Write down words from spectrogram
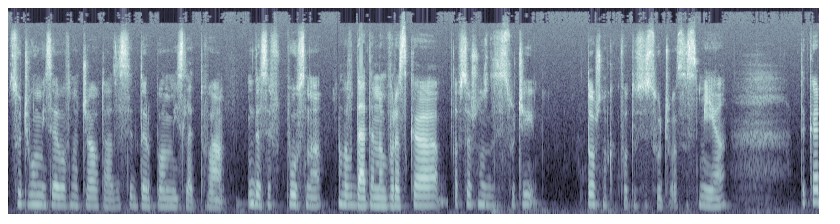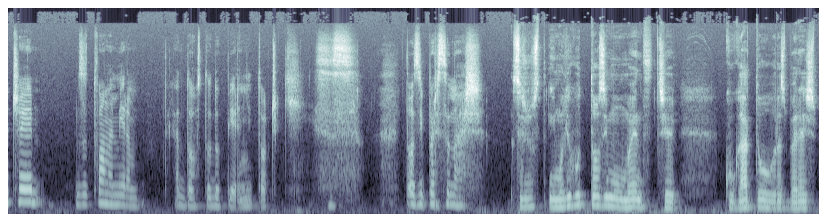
Случва ми се в началото аз да се дърпам и след това да се впусна в дадена връзка, а всъщност да се случи точно каквото се случва с Мия. Така че затова намирам така доста допирани точки с този персонаж. Всъщност, има ли го този момент, че когато разбереш,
